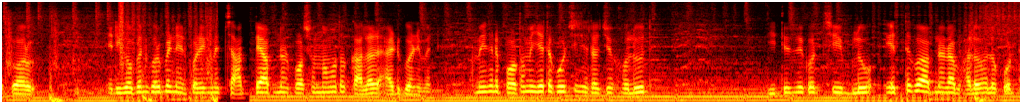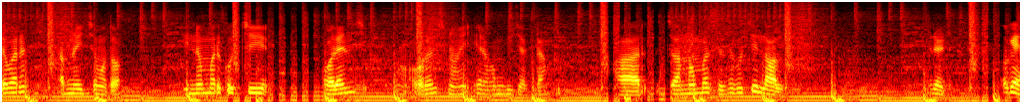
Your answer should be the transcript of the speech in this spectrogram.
এরপর এটিকে ওপেন করবেন, এরপর এখানে চারটে আপনার পছন্দ মতো কালার অ্যাড করে নেবেন। আমি এখানে প্রথমে যেটা করছি সেটা হচ্ছে হলুদ, দ্বিতীয়তে করছি ব্লু এর থেকেও আপনারা ভালো ভালো করতে পারেন, আপনার ইচ্ছে মতো। তিন নম্বরে করছি অরেঞ্জ অরেঞ্জ নয়, এরকম কিছু একটা। আর চার নম্বর শেষে করছি লাল রেড ওকে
